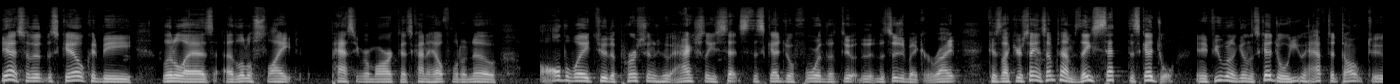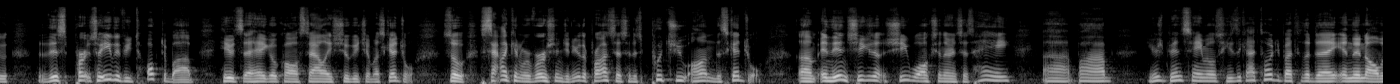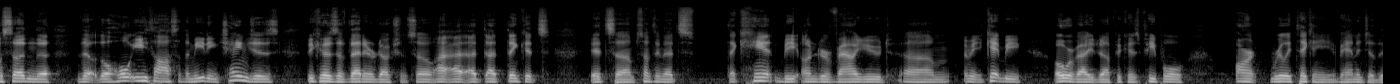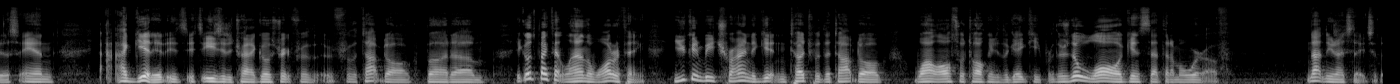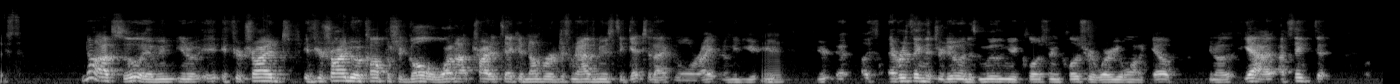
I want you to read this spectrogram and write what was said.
Yeah, so the, the scale could be little as a little slight passing remark that's kind of helpful to know all the way to the person who actually sets the schedule for the, the decision maker, right? Because, like you're saying, sometimes they set the schedule, and if you want to get on the schedule, you have to talk to this person. So even if you talk to Bob, he would say, "Hey, go call Sally; she'll get you my schedule." So Sally can reverse engineer the process and just put you on the schedule. Um, and then she she walks in there and says, "Hey, uh, Bob." Here's Ben Samuels. He's the guy I told you about the other day. And then all of a sudden, the, the, the whole ethos of the meeting changes because of that introduction. So I, I, I think it's it's um, something that's that can't be undervalued. Um, I mean, it can't be overvalued enough because people aren't really taking advantage of this. And I get it. It's, it's easy to try to go straight for the, for the top dog, but um, it goes back to that line on the water thing. You can be trying to get in touch with the top dog while also talking to the gatekeeper. There's no law against that that I'm aware of. Not in the United States, at least. No, absolutely. I mean, you know, if you're trying to, if you're trying to accomplish a goal, why not try to take a number of different avenues to get to that goal, right? I mean, you, mm-hmm. you're, you're, everything that you're doing is moving you closer and closer to where you want to go. You know, yeah, I think that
